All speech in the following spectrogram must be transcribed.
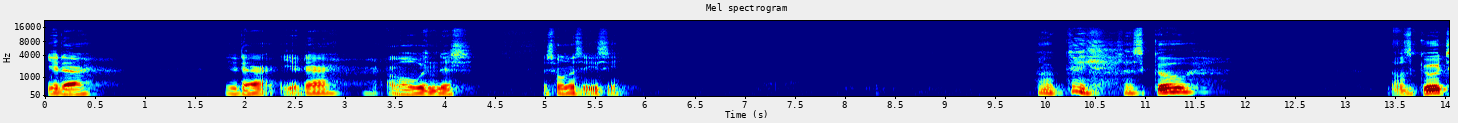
You there? You there? You there? I will win this. This one is easy. Okay, let's go. That was good.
